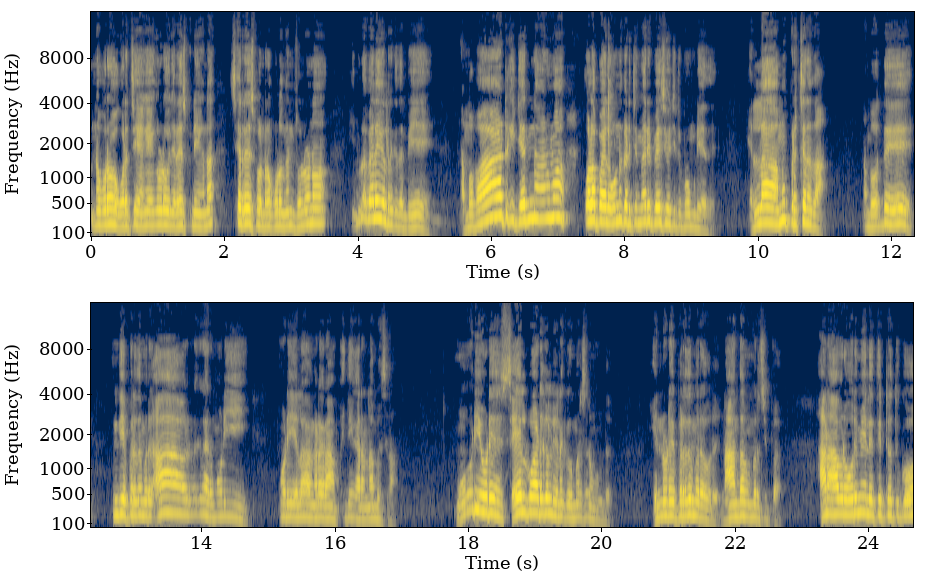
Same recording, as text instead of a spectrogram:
இன்னும் உறவை குறைச்சி எங்கே எங்களோட கொஞ்சம் ரேஸ் பண்ணிங்கன்னா சரி ரேஸ் பண்ணுறோம் கொடுங்கன்னு சொல்லணும். இவ்வளோ வேலைகள் இருக்குது தம்பி. நம்ம பாட்டுக்கு என்ன வேணுமோ கோலப்பாயில் ஒன்று கடிச்ச மாதிரி பேசி வச்சுட்டு போக முடியாது. எல்லாமும் பிரச்சனை தான். நம்ம வந்து இந்திய பிரதமர் ஆ அவர் கிடக்கிறார் மோடி. மோடி எல்லாம் பைத்தியக்காரன்லாம் பேசுகிறான் மோடியோடைய செயல்பாடுகள் எனக்கு விமர்சனம் உண்டு. என்னுடைய பிரதமர் அவர் நான் தான் விமர்சிப்பேன். ஆனால் அவரை ஒருமையில் திட்டத்துக்கோ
